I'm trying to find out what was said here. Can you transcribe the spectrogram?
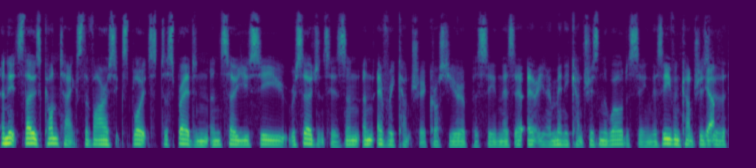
And it's those contacts the virus exploits to spread, and, and so you see resurgences, and, and every country across Europe has seen this. Uh, uh, You know, many countries in the world are seeing this. Even countries Yep. with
